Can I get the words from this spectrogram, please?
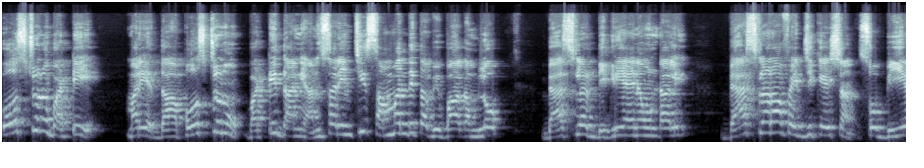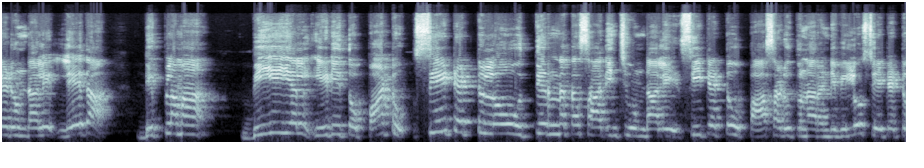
పోస్టును బట్టి మరి దా పోస్టును బట్టి దాన్ని అనుసరించి సంబంధిత విభాగంలో బ్యాచిలర్ డిగ్రీ అయినా ఉండాలి. Bachelor of education so B Ed ఉండాలి. లేదా డిప్లొమా బిఈఎల్ ఈడీతో పాటు సీటెట్లో ఉత్తీర్ణత సాధించి ఉండాలి. సీటెట్ పాస్ అడుగుతున్నారండి వీళ్ళు. సీటెట్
